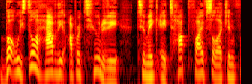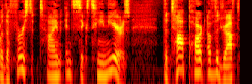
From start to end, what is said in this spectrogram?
but we still have the opportunity to make a top five selection for the first time in 16 years. The top part of the draft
